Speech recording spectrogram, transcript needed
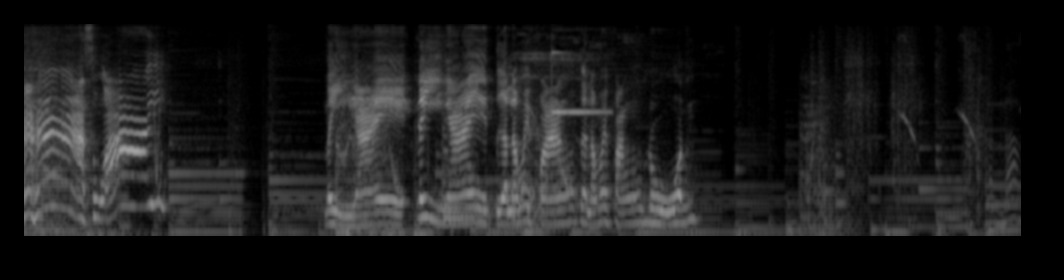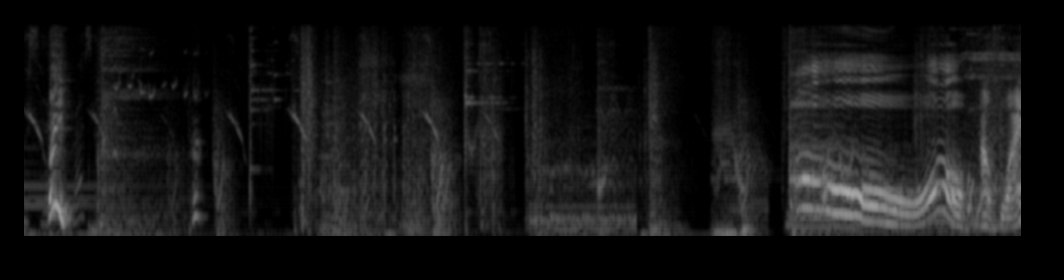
ฮ่าสวย นี่ไง นี่ไง เตือนเราไม่ฟัง เตือนเราไม่ฟังโดน A mouse has Hey! been rescued. โอ้โหเอาสวย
